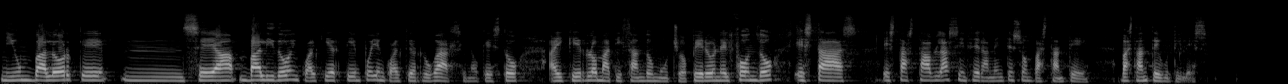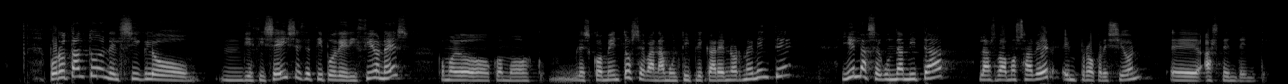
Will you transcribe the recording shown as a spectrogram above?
ni un valor que mm, sea válido en cualquier tiempo y en cualquier lugar, sino que esto hay que irlo matizando mucho. Pero en el fondo estas, estas tablas, sinceramente, son bastante, bastante útiles. Por lo tanto, en el siglo XVI, mm, este tipo de ediciones como, les comento, se van a multiplicar enormemente y en la segunda mitad las vamos a ver en progresión eh, ascendente,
